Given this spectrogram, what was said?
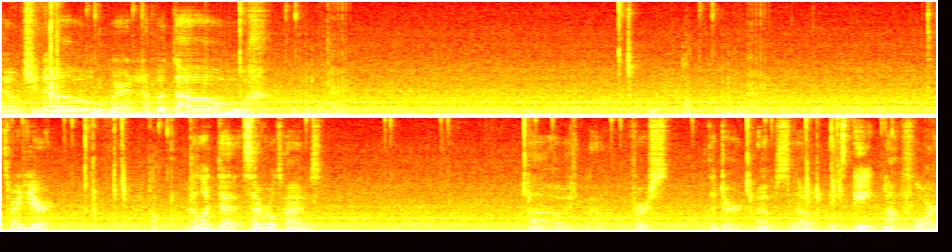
Don't you know? Where did I put the hoe? It's right here. I looked at it several times. Uh, oh wait, no. First, the dirt. Oops, no. It's eight, not four.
